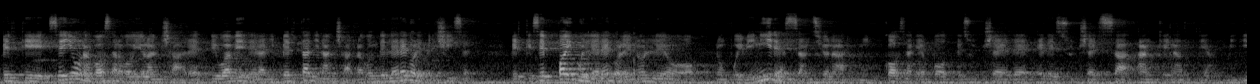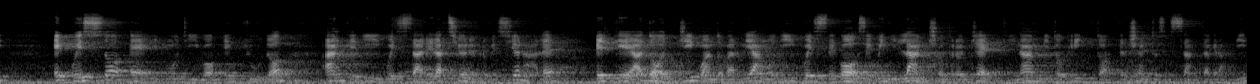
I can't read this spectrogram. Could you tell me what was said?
Perché se io una cosa la voglio lanciare, devo avere la libertà di lanciarla con delle regole precise. Perché se poi quelle regole non le ho, non puoi venire a sanzionarmi cosa che a volte succede ed è successa anche in altri ambiti e questo è il motivo, e chiudo, anche di questa relazione professionale perché ad oggi quando parliamo di queste cose, quindi lancio progetti in ambito cripto a 360 gradi,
